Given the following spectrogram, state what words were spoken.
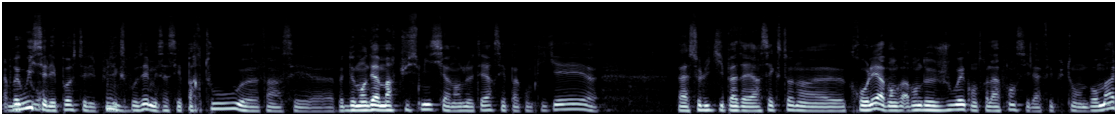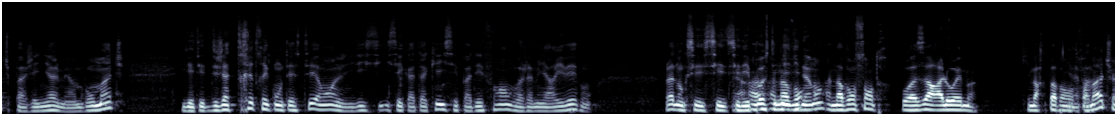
Après oui, c'est les postes les plus hmm. exposés, mais ça c'est partout. Enfin, c'est demander à Marcus Smith si en Angleterre c'est pas compliqué. Enfin, celui qui passe derrière Sexton, Crowley, avant, avant de jouer contre la France, il a fait plutôt un bon match, pas génial, mais un bon match. Il était déjà très très contesté avant. Il, il, il s'est qu'attaquer, il sait pas défendre, on va jamais y arriver. Bon, voilà, donc c'est des postes évidemment. un avant-centre au hasard à l'OM qui marque pas pendant trois matchs.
